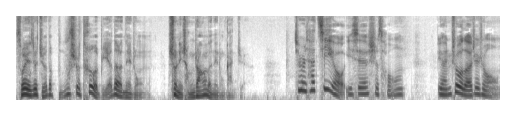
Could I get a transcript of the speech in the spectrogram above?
所以就觉得不是特别的那种顺理成章的那种感觉。就是它既有一些是从原著的这种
